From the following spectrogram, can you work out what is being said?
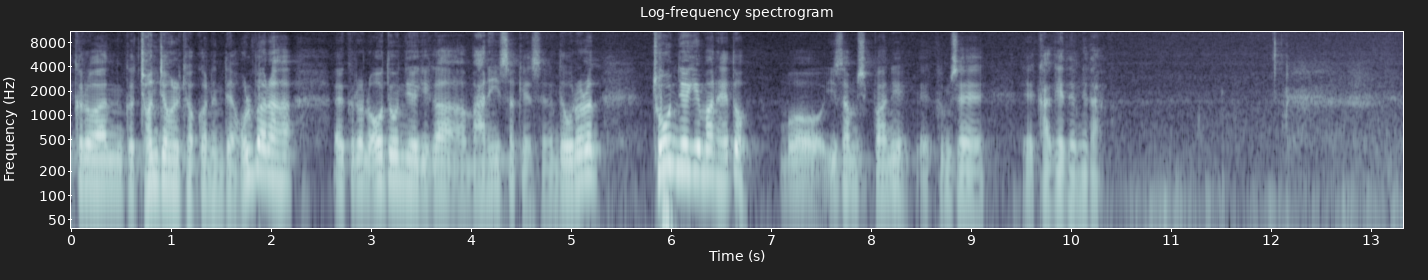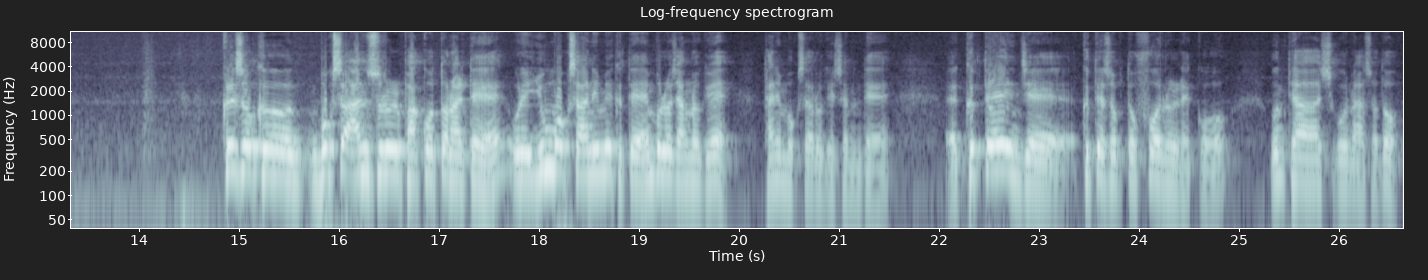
그러한 그 전쟁을 겪었는데 얼마나 그런 어두운 얘기가 많이 있었겠어요. 근데 오늘은 좋은 얘기만 해도 뭐 2, 30반이 금세 가게 됩니다. 그래서 그 목사 안수를 받고 떠날 때 우리 윤 목사님이 그때 엠블로 장로교회 담임 목사로 계셨는데 그때 이제 그때서부터 후원을 했고 은퇴하시고 나서도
